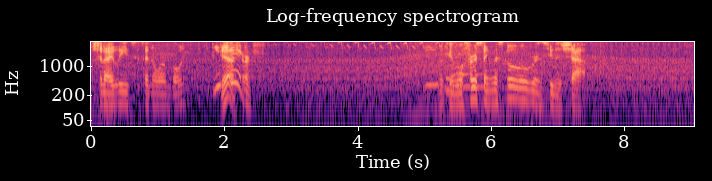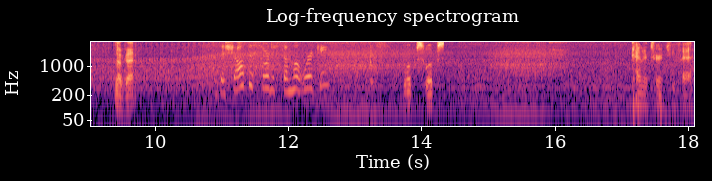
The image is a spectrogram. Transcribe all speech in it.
Should I lead since I know where I'm going? You yeah, should. sure. Lead the Okay, well first thing, let's go over and see the shop. Okay. The shop is sort of somewhat working. Whoops, whoops. Kind of turned too fast.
